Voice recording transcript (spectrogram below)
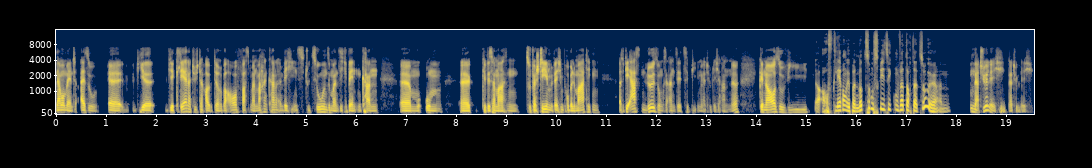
Na Moment, also äh, wir, wir klären natürlich darüber auf, was man machen kann, an welche Institutionen man sich wenden kann, ähm, um äh, gewissermaßen zu verstehen, mit welchen Problematiken also die ersten Lösungsansätze bieten wir natürlich an. Ne? Genauso wie. Ja, Aufklärung über Nutzungsrisiken wird doch dazugehören. Natürlich, natürlich.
